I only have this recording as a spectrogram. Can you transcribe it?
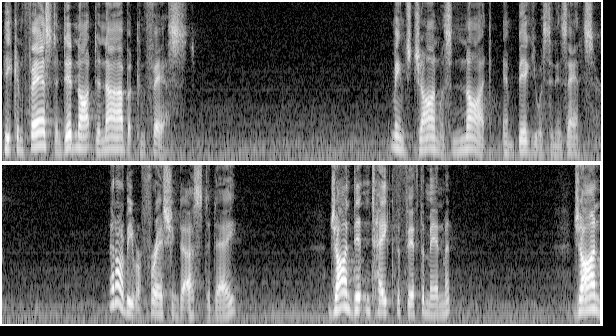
He confessed and did not deny, but confessed. It means John was not ambiguous in his answer. That ought to be refreshing to us today. John didn't take the Fifth Amendment. John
